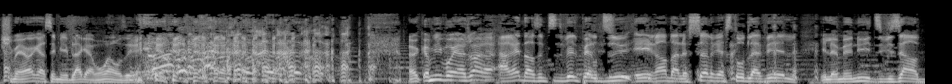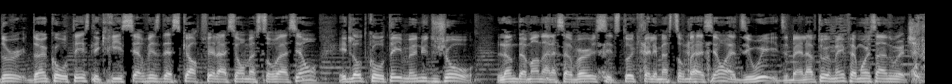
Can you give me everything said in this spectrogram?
Je suis meilleur quand c'est mes blagues à moi, on dirait. Un commis voyageur arrête dans une petite ville perdue et rentre dans le seul resto de la ville. Et le menu est divisé en deux. D'un côté, c'est écrit service d'escorte, fellation, masturbation. Et de l'autre côté, menu du jour. L'homme demande à la serveuse, c'est toi qui fais les masturbations? Elle dit oui. Il dit, ben, lave-toi les mains, fais-moi un sandwich.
